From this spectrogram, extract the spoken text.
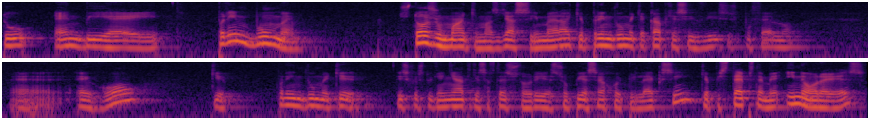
του NBA. Πριν μπούμε στο ζουμάκι μας για σήμερα και πριν δούμε και κάποιες ειδήσεις που θέλω ε, εγώ και πριν δούμε και τις χριστουγεννιάτικες αυτές τις ιστορίες τις οποίες έχω επιλέξει και πιστέψτε με είναι ωραίες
